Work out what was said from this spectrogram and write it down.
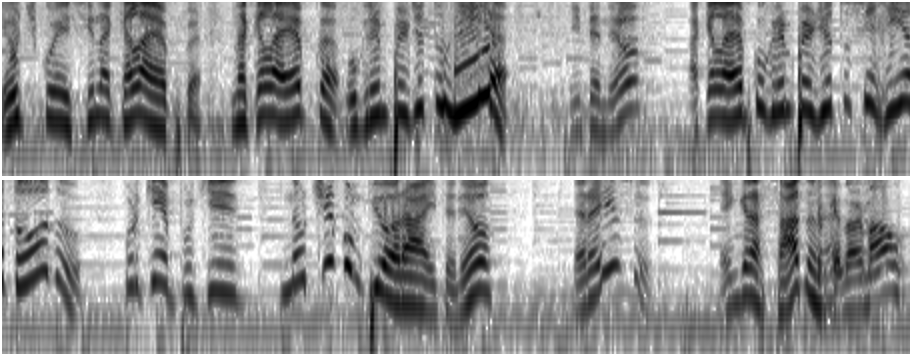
Eu te conheci naquela época. Naquela época, o Grêmio perdia, tu ria. Entendeu? Aquela época o Grêmio perdia, tu se ria todo. Por quê? Porque não tinha como piorar, entendeu? Era isso. É engraçado, né? Porque é normal.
